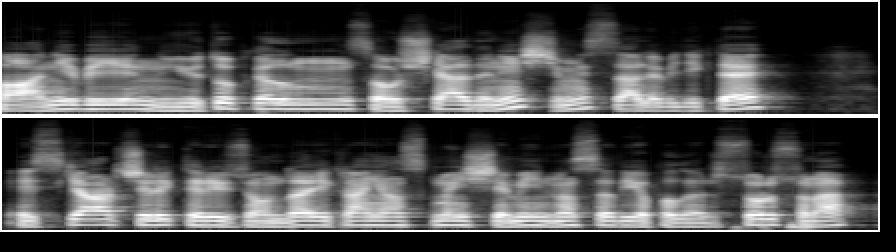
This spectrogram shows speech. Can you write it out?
Fani Bey'in YouTube kanalınıza hoş geldiniz. Şimdi sizlerle birlikte eski Arçelik televizyonda ekran yansıtma işlemi nasıl yapılır sorusuna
